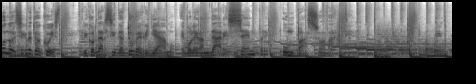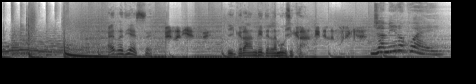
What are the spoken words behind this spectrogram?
Fondo il segreto è questo, ricordarsi da dove arriviamo e voler andare sempre un passo avanti. RDS. RDS. I grandi della musica. I grandi della musica. Jamiro Quay.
